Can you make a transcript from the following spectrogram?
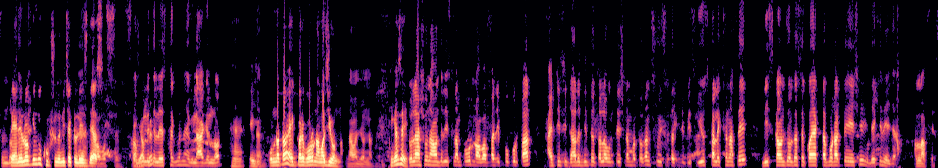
সুন্দর প্যানেলও কিন্তু খুব সুন্দর নিচে একটা লেস দেওয়া আছে। অবশ্যই। সবগুলিতে লেস থাকবে না এগুলো আগের লট হ্যাঁ এই যে হ্যাঁ। ওন্নাটা একবারে বড় নামাজি ওন্না জন্য থাকবে। ঠিক আছে? চলে আসুন আমাদের ইসলামপুর নবাববাড়ি পুকুর পার আইটিসি টাওয়ারের দ্বিতীয় তলা উনত্রিশ নম্বর দোকান সুই সুতা থ্রি পিস ইউজ কালেকশন আছে ডিসকাউন্ট চলতেছে কয়েকটা প্রোডাক্টে এসে দেখে নিয়ে যান। আল্লাহ হাফেজ।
